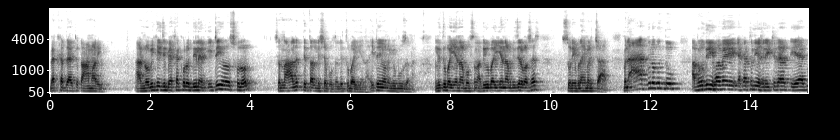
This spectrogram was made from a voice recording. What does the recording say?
ব্যাখ্যার দায়িত্বটা আমারই। আর নবীকে যে ব্যাখ্যা করে দিলেন এটাই হলো ষোলোর সে না হলে তেতাল্লিশে বলছেন লিতুবাইয়ানা। এটাই অনেকে বুঝে না। লিতুবাইয়ানা বলছেন না দিউবাইয়ানা নিজের ভাষায় সুর ইব্রাহিমের চার। মানে আয়াতগুলো কিন্তু আপনি যদি এইভাবে একাত্ম নিয়ে আসেন এইটা এই আয়াত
